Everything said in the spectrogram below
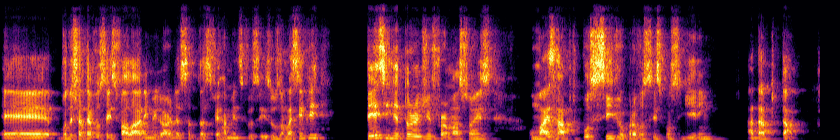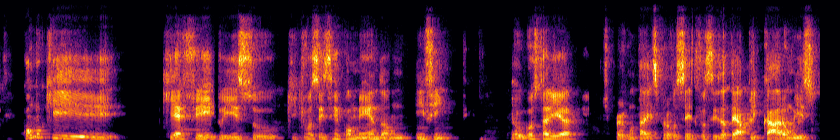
É, vou deixar até vocês falarem melhor dessa, das ferramentas que vocês usam, mas sempre ter esse retorno de informações o mais rápido possível para vocês conseguirem adaptar. Como que que é feito isso? O que, que vocês recomendam? Enfim, eu gostaria de perguntar isso para vocês, que vocês até aplicaram isso.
